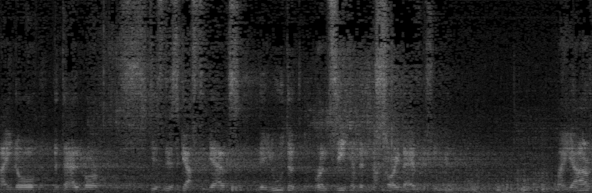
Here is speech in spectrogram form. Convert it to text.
I know that Thalmor, these disgusting elves, they looted, ransacked, and destroyed everything. My yard,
